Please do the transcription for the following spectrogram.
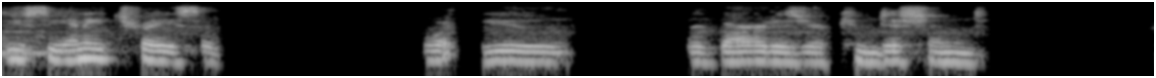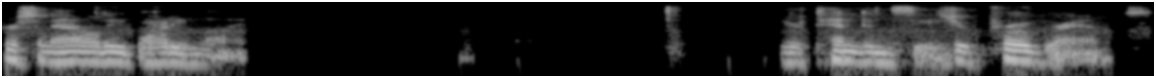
Do you see any trace of what you regard as your conditioned personality, body, mind? Your tendencies, your programs.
